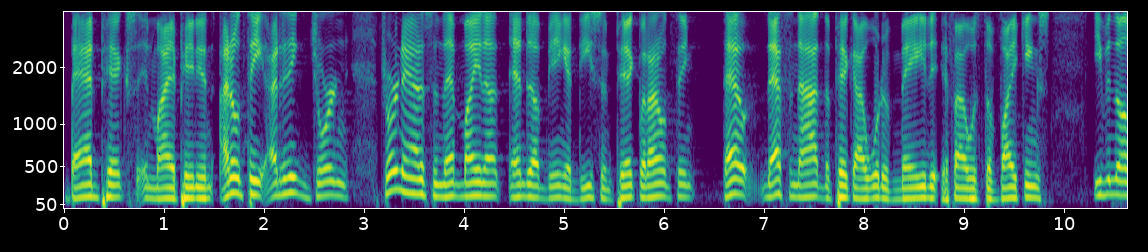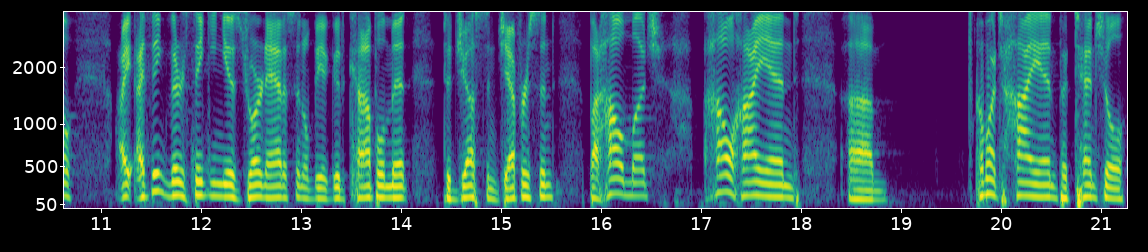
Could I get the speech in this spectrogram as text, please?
bad picks in my opinion. I don't think I think Jordan Jordan Addison that might not end up being a decent pick, but I don't think that that's not the pick I would have made if I was the Vikings. Even though I, I think their thinking is Jordan Addison will be a good complement to Justin Jefferson, but how much, how high end, um, how much high end potential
